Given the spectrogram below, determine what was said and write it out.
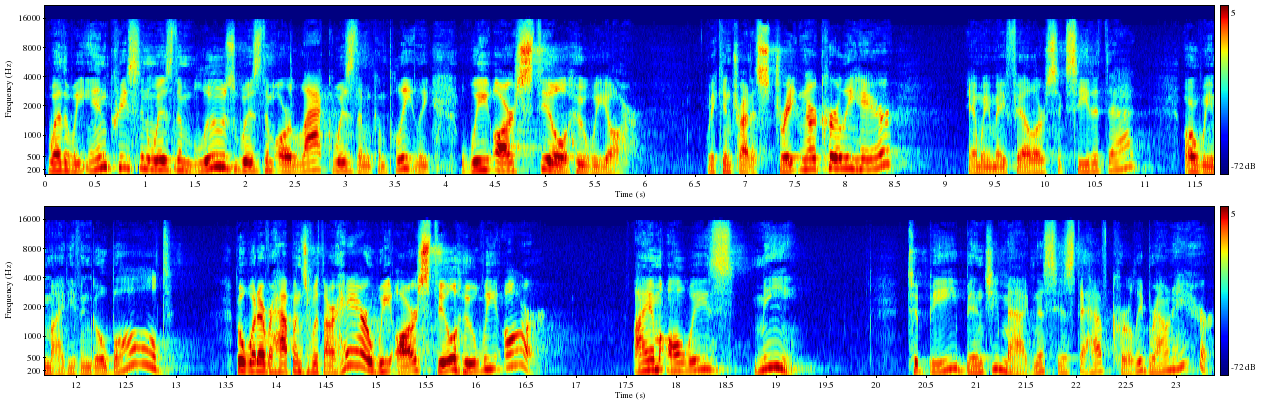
Whether we increase in wisdom, lose wisdom, or lack wisdom completely, we are still who we are. We can try to straighten our curly hair, and we may fail or succeed at that, or we might even go bald. But whatever happens with our hair, we are still who we are. I am always me. To be Benji Magness is to have curly brown hair.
